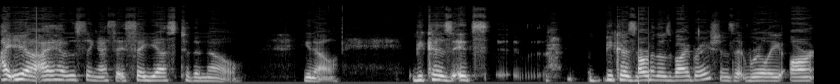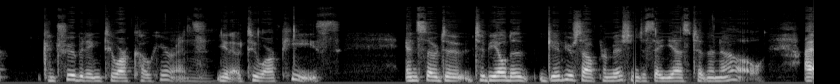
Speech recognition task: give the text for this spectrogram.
I, yeah, I have this thing. I say, say yes to the no, you know, because it's because one of those vibrations that really aren't contributing to our coherence, you know, to our peace. And so to, to be able to give yourself permission to say yes to the no. I,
